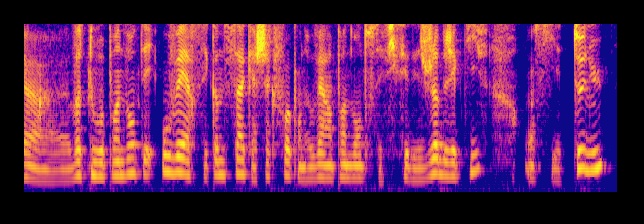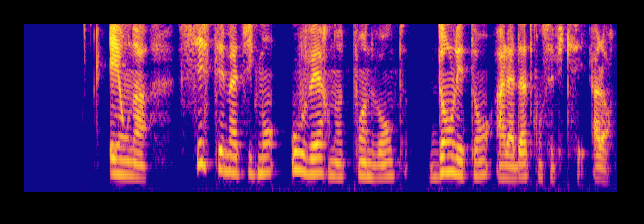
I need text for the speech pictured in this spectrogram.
euh, votre nouveau point de vente est ouvert. C'est comme ça qu'à chaque fois qu'on a ouvert un point de vente, on s'est fixé des objectifs, on s'y est tenu, et on a systématiquement ouvert notre point de vente dans les temps à la date qu'on s'est fixée. Alors,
